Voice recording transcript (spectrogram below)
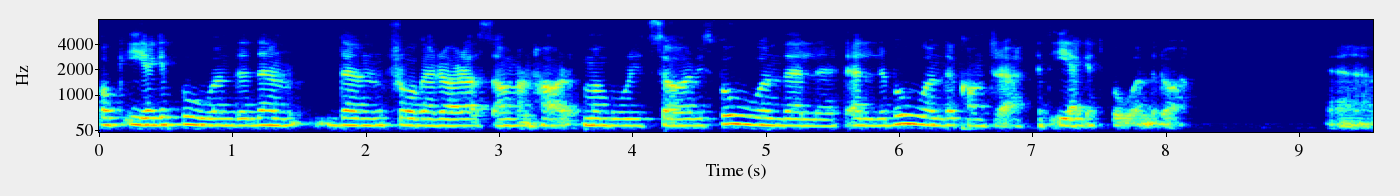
och eget boende, den, den frågan rör alltså om man, har, om man bor i ett serviceboende eller ett äldreboende kontra ett eget boende. Då. Eh,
